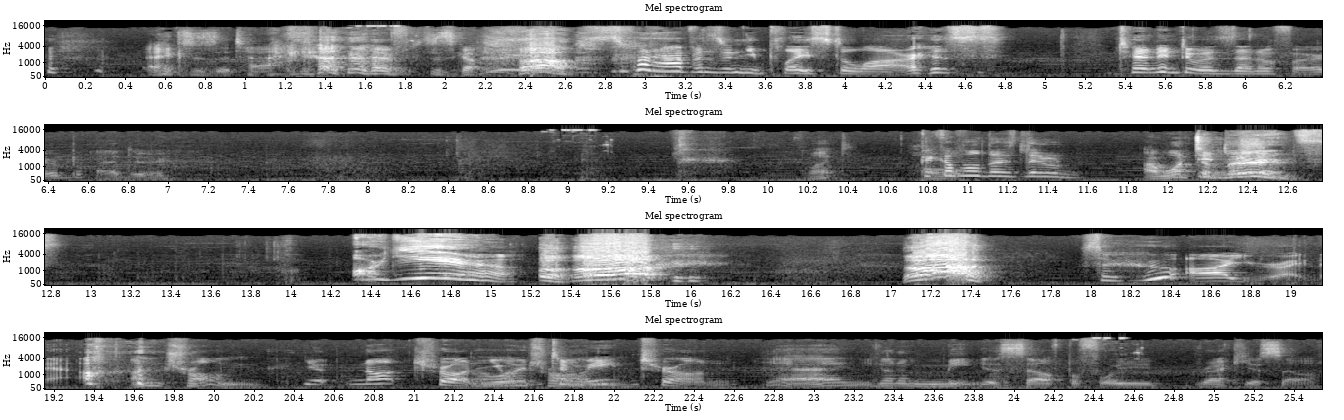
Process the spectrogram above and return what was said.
X's attack. I've just got. Oh. This is what happens when you play Stellaris. Turn into a xenophobe. I do. What? Pick up Oh. all those little I want to digits. move. Oh yeah! Ah! ah! So who are you right now? I'm Tron. You're not Tron. No, you I'm went to meet Tron. Yeah, you gotta meet yourself before you wreck yourself.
